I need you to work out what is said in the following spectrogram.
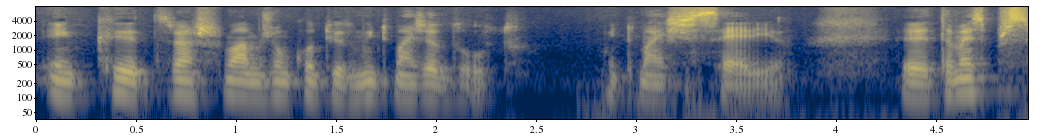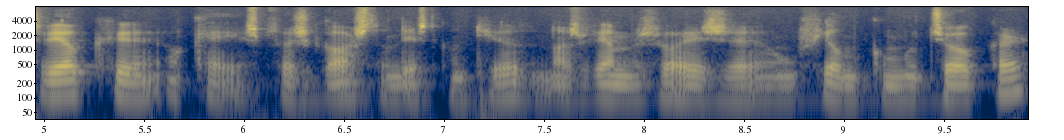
em que transformámos um conteúdo muito mais adulto, muito mais sério, uh, também se percebeu que, ok, as pessoas gostam deste conteúdo. Nós vemos hoje um filme como o Joker,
